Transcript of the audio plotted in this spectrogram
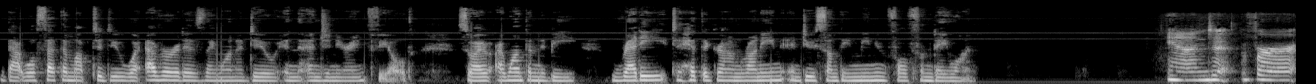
that will set them up to do whatever it is they want to do in the engineering field. So I, I want them to be ready to hit the ground running and do something meaningful from day one. And for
